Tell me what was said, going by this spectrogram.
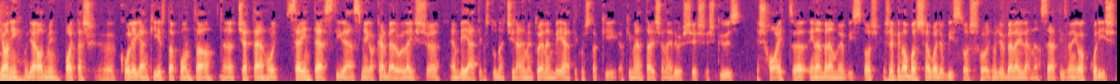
Jani, ugye admin pajtás kollégánk írta pont a cseten, hogy szerinte Stevens még akár belőle is NBA játékos tudna csinálni, mint olyan NBA játékost, aki, aki mentálisan erős és, és küzd és hajt, én ebben nem vagyok biztos. És egyébként abban sem vagyok biztos, hogy, hogy ő beleillene a celtics még akkor is,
